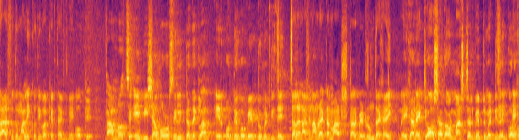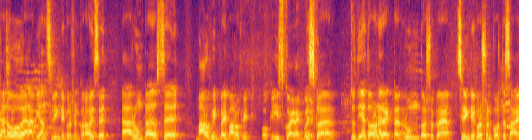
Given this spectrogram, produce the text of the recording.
তার শুধু মালিক কর্তৃপক্ষের থাকবে। ওকে তা আমরা হচ্ছে এই বিশাল বড় সিলিংটা দেখলাম এরপর দেখব বেডরুমের ডিজাইন চলেন আসেন আমরা একটা মাস্টার বেডরুম দেখাই। এখানে একটি অসাধারণ মাস্টার বেডরুমের ডিজাইন করা এখানেও অ্যারাবিয়ান সিলিং ডেকোরেশন করা হয়েছে। রুমটা হচ্ছে বারো ফিট বাই বারো ফিট ওকে স্কোয়ার একবার। স্কোয়ার যদি এ ধরনের একটা রুম দর্শকরা সিলিং ডেকোরেশন করতে চায়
